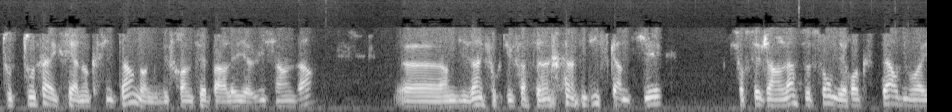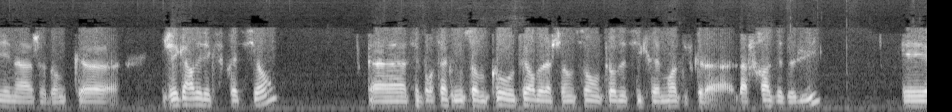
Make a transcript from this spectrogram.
Tout ça écrit en occitan, donc du français parlé il y a 800 ans, euh, en me disant il faut que tu fasses un, disque entier sur ces gens-là. Ce sont des rockstars du Moyen Âge. Donc euh, j'ai gardé l'expression. Euh, c'est pour ça que nous sommes co-auteurs de la chanson Claude Sicre et moi, puisque la, phrase est de lui. Et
